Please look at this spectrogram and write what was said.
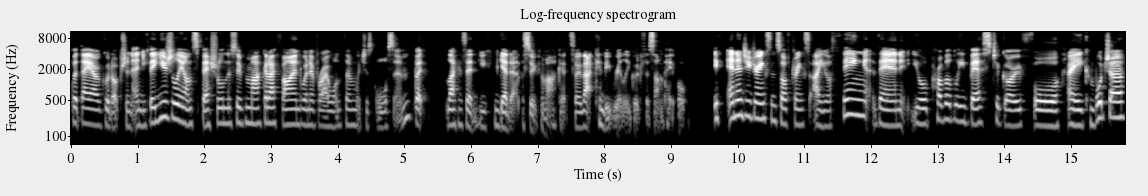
but they are a good option and they're usually on special in the supermarket, I find, whenever I want them, which is awesome. But like I said, you can get it at the supermarket, so that can be really good for some people. If energy drinks and soft drinks are your thing, then you're probably best to go for a kombucha.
